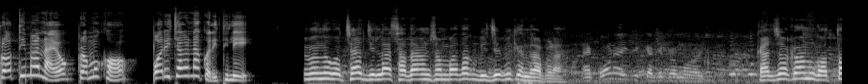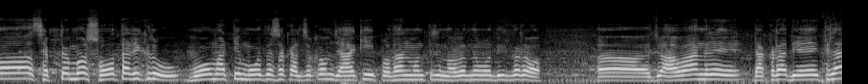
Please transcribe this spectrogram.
ପ୍ରତିମା ନାୟକ ପ୍ରମୁଖ ପରିଚାଳନା କରିଥିଲେ। ଅଭିମନ୍ୟୁ ଗୋଚ୍ଛା ଜିଲ୍ଲା ସାଧାରଣ ସମ୍ପାଦକ ବିଜେପି କେନ୍ଦ୍ରାପଡ଼ା। କ'ଣ ହେଇଛି କାର୍ଯ୍ୟକ୍ରମ କାର୍ଯ୍ୟକ୍ରମ ଗତ ସେପ୍ଟେମ୍ବର ଷୋହଳ ତାରିଖରୁ ମୋ ମାଟି ମୋ ଦେଶ କାର୍ଯ୍ୟକ୍ରମ ଯାହାକି ପ୍ରଧାନମନ୍ତ୍ରୀ ନରେନ୍ଦ୍ର ମୋଦିଙ୍କର ଯେଉଁ ଆହ୍ୱାନରେ ଡାକରା ଦିଆଯାଇଥିଲା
